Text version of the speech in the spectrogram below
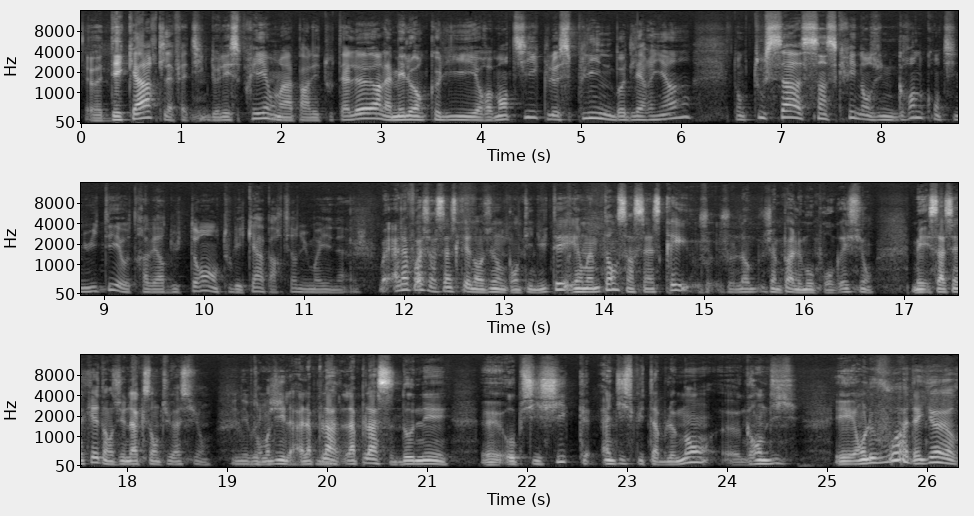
Euh, Descartes, la fatigue de l'esprit, on en a parlé tout à l'heure, la mélancolie romantique, le spleen baudelairien. Donc tout ça s'inscrit dans une grande continuité au travers du temps, en tous les cas à partir du Moyen Âge. Ouais, à la fois ça s'inscrit dans une continuité et en même temps ça s'inscrit, je n'aime pas le mot progression, mais ça s'inscrit dans une accentuation. Une dit, la, la, place donnée euh, au psychique indiscutablement euh, grandit. Et on le voit d'ailleurs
